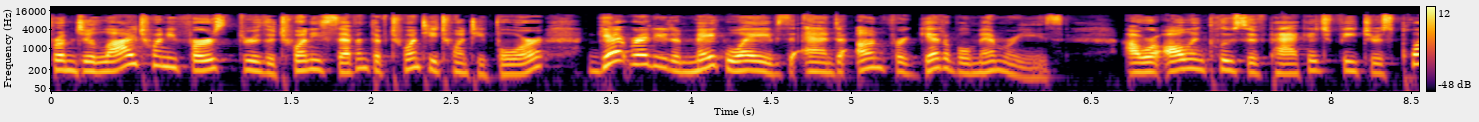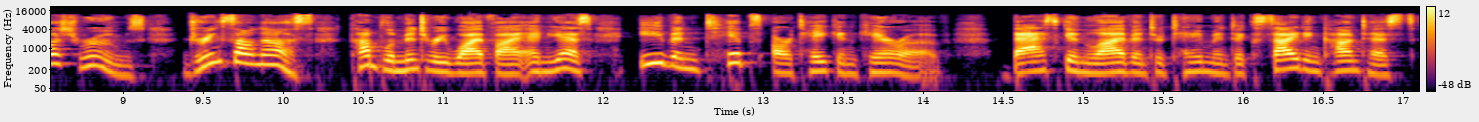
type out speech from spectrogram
From July 21st through the 27th of 2024, get ready to make waves and unforgettable memories. Our all-inclusive package features plush rooms, drinks on us, complimentary Wi-Fi, and yes, even tips are taken care of. Bask in live entertainment, exciting contests,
